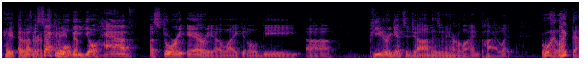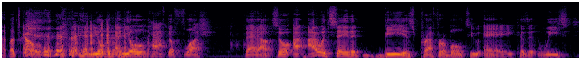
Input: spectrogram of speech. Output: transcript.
hate those but the rooms. second Hate will be you'll have a story area, like it'll be uh, Peter gets a job as an airline pilot oh i like that let's go and you'll and you'll have to flush that out. So I, I would say that B is preferable to A because at least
